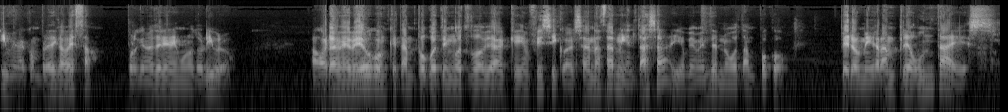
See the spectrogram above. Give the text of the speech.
y me la compré de cabeza porque no tenía ningún otro libro. Ahora me veo con que tampoco tengo todavía aquí en físico el Sanazar ni el Tasa y obviamente el nuevo tampoco. Pero mi gran pregunta es,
